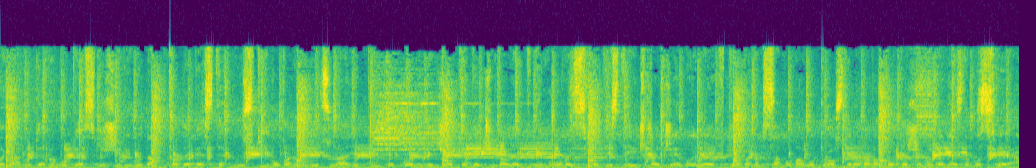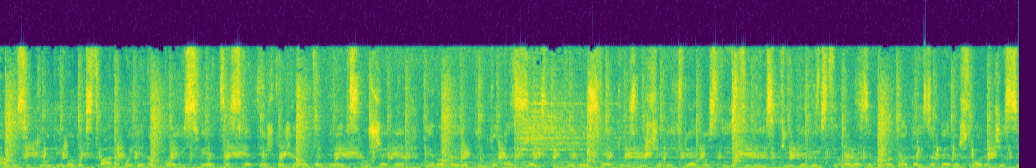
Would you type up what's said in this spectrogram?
lagano, pevamo pesme, živimo dan kao da je western Uz pivo pa na ulicu dalje putem Voli me džoka, gde da legnem Ovaj svet je stage, pa džemo i lek. Treba nam samo malo prostora da vam pokažemo da ne znamo sve Ali se trudimo dok stvaramo jedan bolji svet. Za sve te što žele taj break, slušaj me Jer ovo je putokaz za izgubljene u svetu Izmišljenih vrednosti, istine iskrivljene Istilova za koga god da izabereš, stvorit će se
